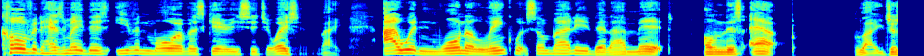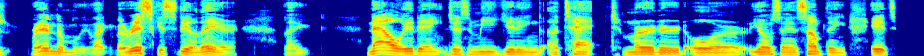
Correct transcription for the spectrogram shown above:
COVID has made this even more of a scary situation. Like, I wouldn't want to link with somebody that I met on this app, like just randomly. Like, the risk is still there. Like, now it ain't just me getting attacked, murdered, or, you know what I'm saying, something. It's,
